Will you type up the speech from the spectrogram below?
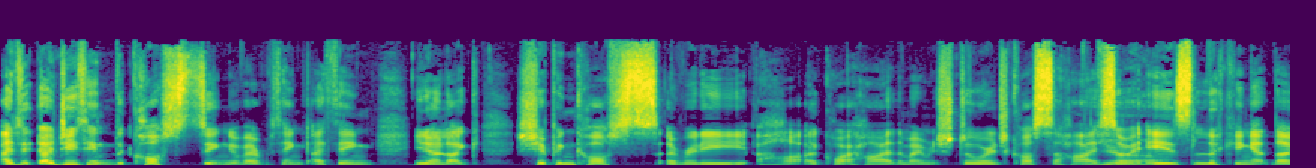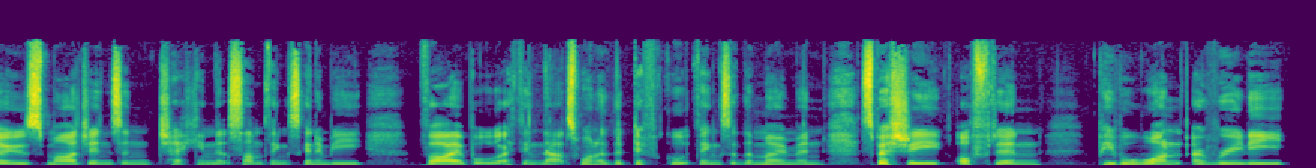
I do, I do think the costing of everything. I think you know, like shipping costs are really high, are quite high at the moment. Storage costs are high, so it is looking at those margins and checking that something's going to be viable. I think that's one of the difficult things at the moment. Especially often people want a really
